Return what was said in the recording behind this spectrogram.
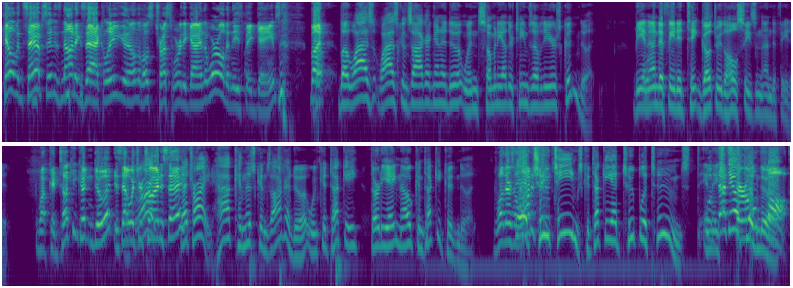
Kelvin Sampson is not exactly you know the most trustworthy guy in the world in these big games, but But why is why is Gonzaga going to do it when so many other teams over the years couldn't do it? Be an undefeated team, go through the whole season undefeated. well, Kentucky couldn't do it. Is that what you're Right. trying to say? That's right. How can this Gonzaga do it when Kentucky, 38 0, Kentucky couldn't do it? Well, there's a lot had of two teams. teams. Kentucky had two platoons, and Well, they that's still their couldn't own do fault.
